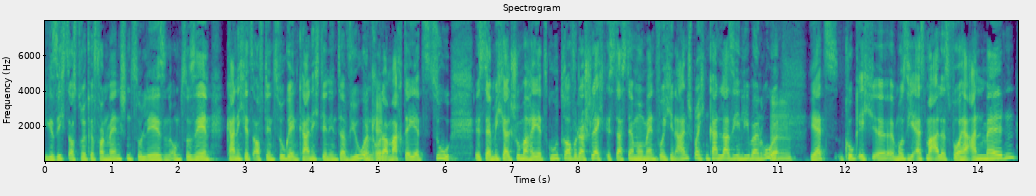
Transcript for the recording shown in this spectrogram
die Gesichtsausdrücke von Menschen zu lesen, um zu sehen, kann ich jetzt auf den zugehen, kann ich den interviewen okay. oder macht er jetzt zu? Ist der Michael Schumacher jetzt gut drauf oder schlecht? Ist das der Moment, wo ich ihn ansprechen kann? Lass ich ihn lieber in Ruhe. Mhm. Jetzt gucke ich, äh, muss ich erstmal alles vorher anmelden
